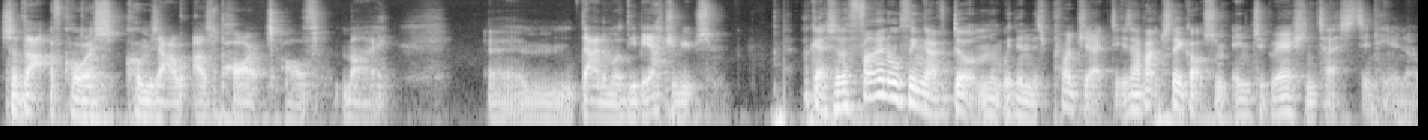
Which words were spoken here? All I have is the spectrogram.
So that, of course, comes out as part of my um, DynamoDB attributes. Okay, so the final thing I've done within this project is I've actually got some integration tests in here now.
